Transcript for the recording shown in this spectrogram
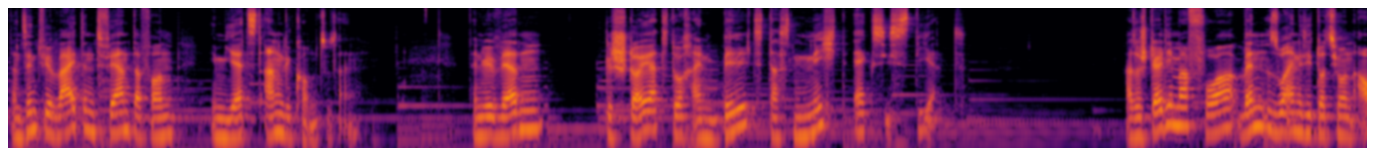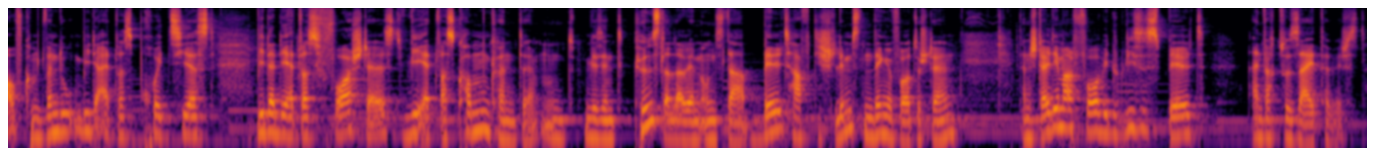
Dann sind wir weit entfernt davon, im Jetzt angekommen zu sein. Denn wir werden gesteuert durch ein Bild, das nicht existiert. Also stell dir mal vor, wenn so eine Situation aufkommt, wenn du wieder etwas projizierst, wieder dir etwas vorstellst, wie etwas kommen könnte, und wir sind Künstler darin, uns da bildhaft die schlimmsten Dinge vorzustellen, dann stell dir mal vor, wie du dieses Bild einfach zur Seite wischst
